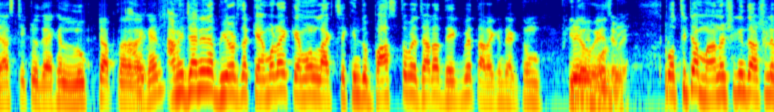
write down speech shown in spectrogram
জাস্ট একটু দেখেন লুকটা আপনারা দেখেন। আমি জানি না ভিউয়ার্স ক্যামেরায় কেমন লাগছে কিন্তু বাস্তবে যারা দেখবে তারা কিন্তু একদম ফিরে হয়ে যাবে। প্রতিটা মানুষই কিন্তু আসলে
